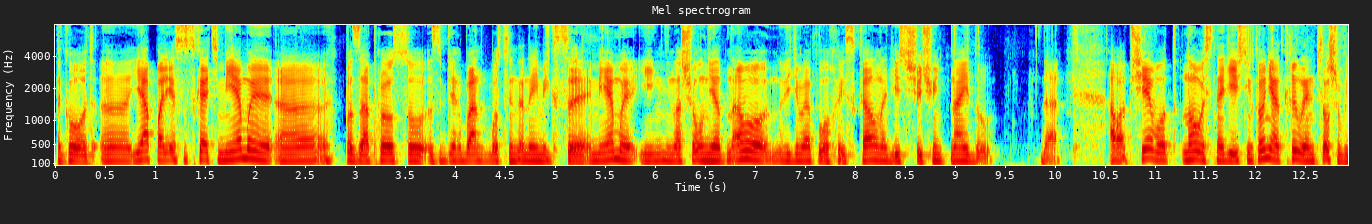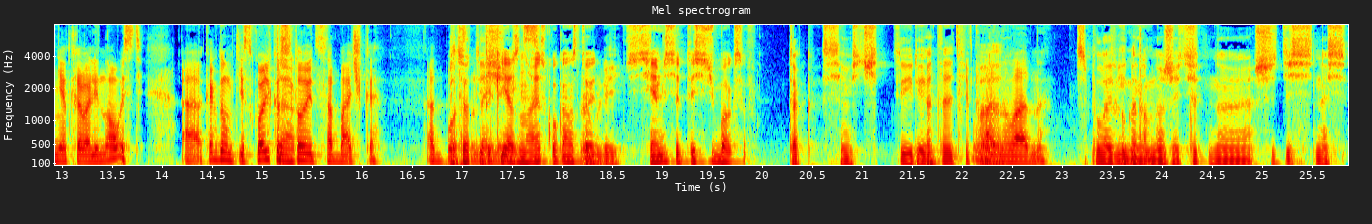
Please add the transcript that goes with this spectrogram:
Так вот, э, я полез искать мемы э, по запросу Сбербанк Boston Dynamics э, мемы и не нашел ни одного. Видимо, я плохо искал, надеюсь, еще что-нибудь найду. Да. А вообще, вот новость, надеюсь, никто не открыл. Я написал, чтобы вы не открывали новость. А, как думаете, сколько Так. стоит собачка от Boston 500 тысяч. Я знаю, сколько она стоит. Рублей. 70 тысяч баксов. Так, 74 Это типа... Ладно, ладно. с половиной там? умножить на 60, на с-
